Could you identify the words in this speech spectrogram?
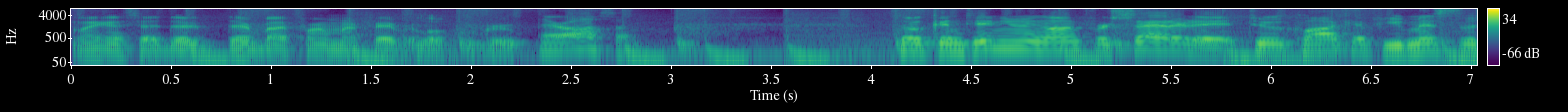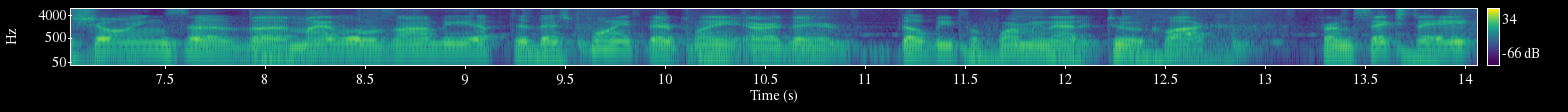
like I said, they're they're by far my favorite local group. They're awesome. So continuing on for Saturday at two o'clock. If you missed the showings of uh, My Little Zombie up to this point, they're playing or they're they'll be performing that at two o'clock. From six to eight,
